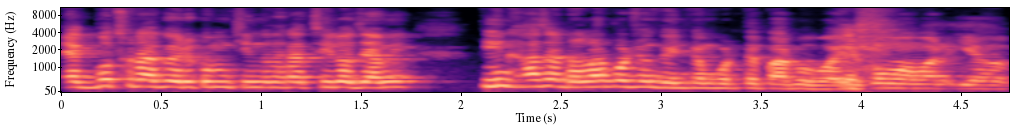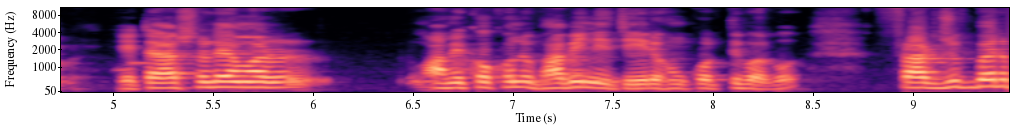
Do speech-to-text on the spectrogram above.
এক বছর আগে এরকম চিন্তাধারা ছিল যে আমি তিন হাজার ডলার পর্যন্ত ইনকাম করতে পারব বা এরকম আমার ইয়ে হবে? এটা আসলে আমার আমি কখনো ভাবিনি যে এরকম করতে পারব। ফারজুক ভাইয়ের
